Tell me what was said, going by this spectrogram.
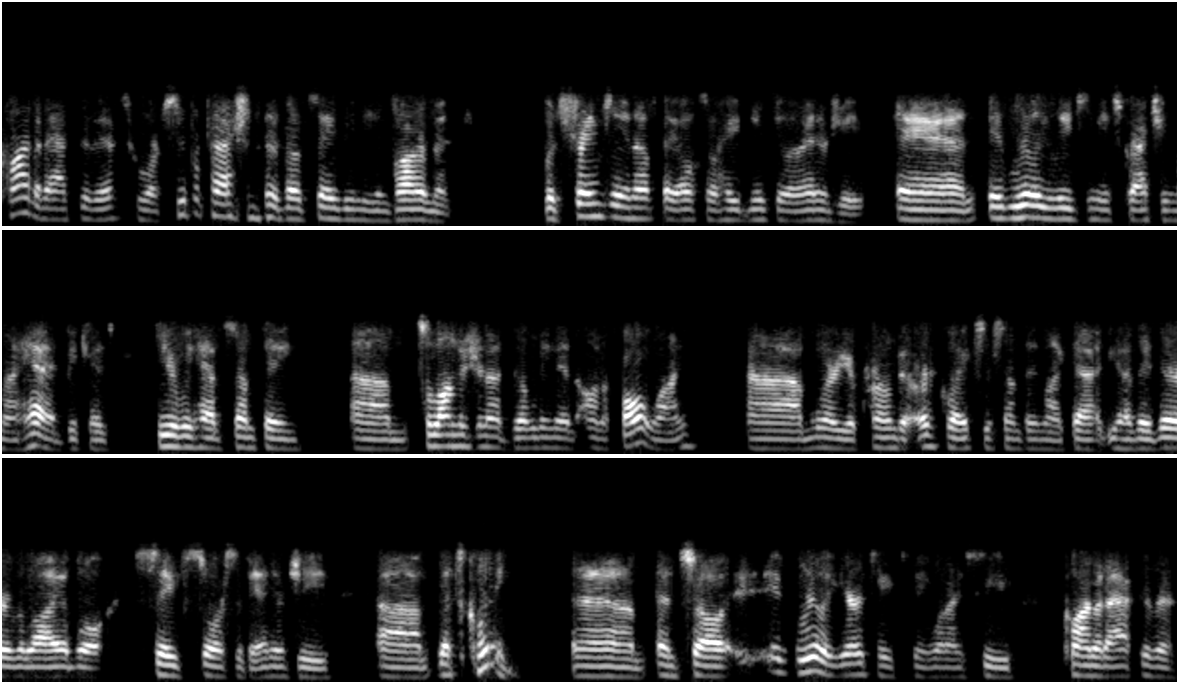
climate activists who are super passionate about saving the environment, but strangely enough, they also hate nuclear energy. And it really leaves me scratching my head because here we have something, um, so long as you're not building it on a fault line um, where you're prone to earthquakes or something like that, you have a very reliable, safe source of energy um, that's clean. Um, and so it, really irritates me when I see climate activists,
